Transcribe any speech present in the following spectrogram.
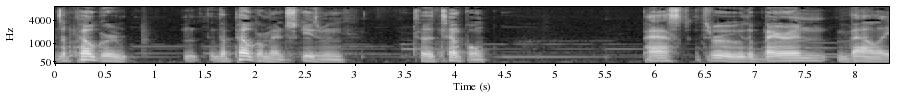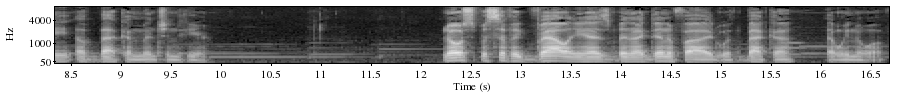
The pilgrim the pilgrimage, excuse me, to the temple passed through the barren valley of Baca mentioned here. No specific valley has been identified with Baca that we know of.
